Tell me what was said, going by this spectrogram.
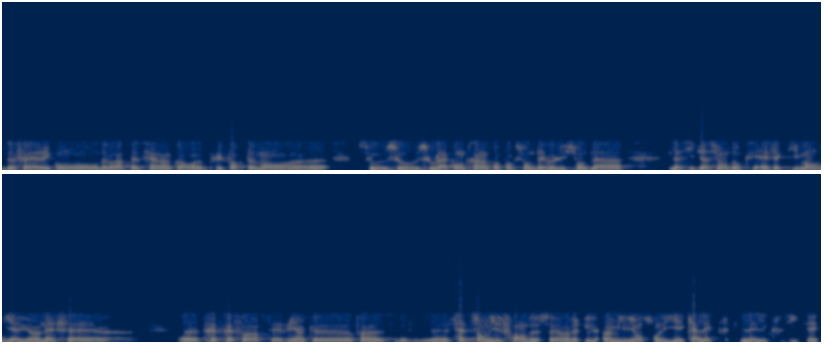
de faire et qu'on devra peut-être faire encore plus fortement euh, sous, sous, sous, la contrainte en fonction de l'évolution de la, de la situation. Donc effectivement, il y a eu un effet euh, euh très très fort. C'est rien que enfin, 700 000 francs de ce 1,1 million sont liés qu'à l'électricité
